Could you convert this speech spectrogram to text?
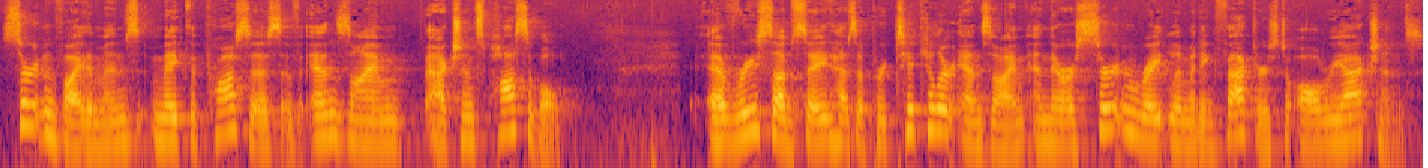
Certain vitamins make the process of enzyme actions possible. Every substrate has a particular enzyme, and there are certain rate limiting factors to all reactions.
